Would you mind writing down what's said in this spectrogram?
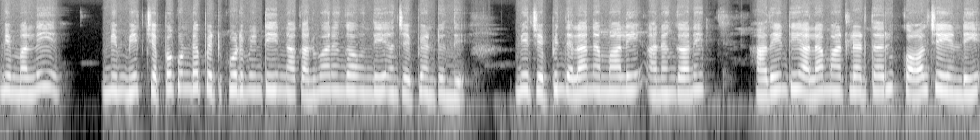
మిమ్మల్ని మీకు చెప్పకుండా పెట్టుకోవడం ఏంటి? నాకు అనుమానంగా ఉంది అని చెప్పి అంటుంది. మీరు చెప్పింది ఎలా నమ్మాలి? అనగానే అదేంటి అలా మాట్లాడతారు? కాల్ చేయండి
